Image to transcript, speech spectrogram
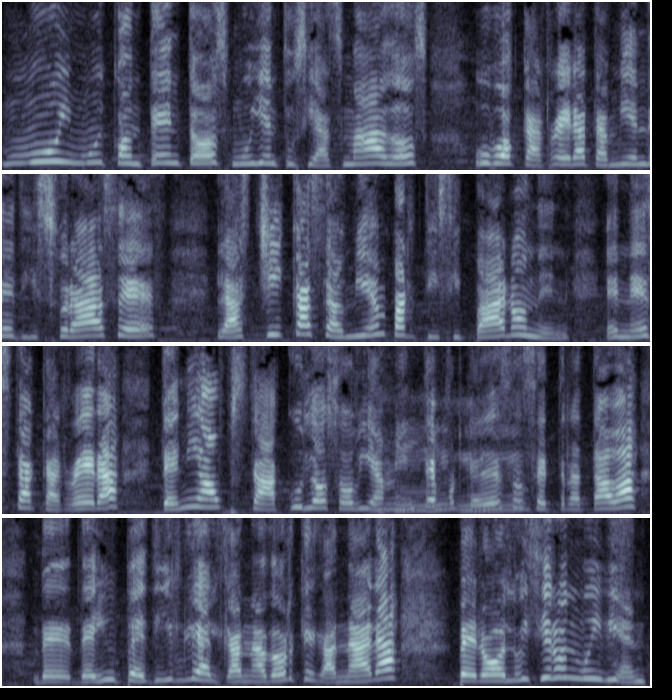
muy, muy contentos, muy entusiasmados. Hubo carrera también de disfraces. Las chicas también participaron en, en esta carrera. Tenía obstáculos, obviamente, porque de eso se trataba, de, de, impedirle al ganador que ganara, pero lo hicieron muy bien.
